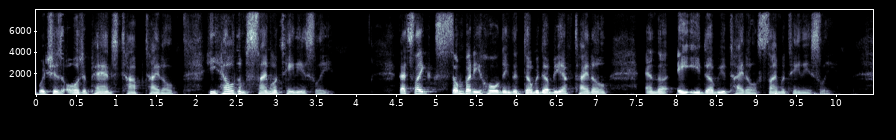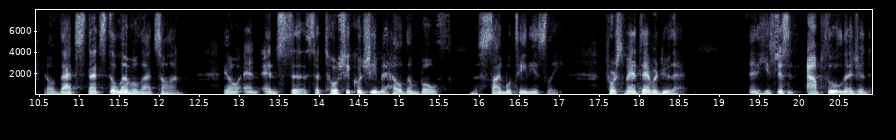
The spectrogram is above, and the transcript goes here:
which is All Japan's top title. He held them simultaneously. That's like somebody holding the WWF title and the AEW title simultaneously. You know, that's that's the level that's on. You know, and and Satoshi Kojima held them both simultaneously. First man to ever do that. And he's just an absolute legend.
